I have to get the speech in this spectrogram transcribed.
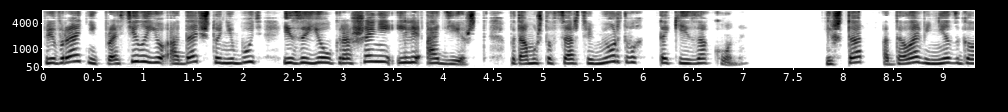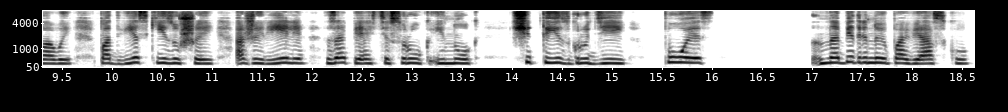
привратник просил ее отдать что-нибудь из ее украшений или одежд, потому что в царстве мертвых такие законы. Иштар отдала венец головы, подвески из ушей, ожерелье, запястья с рук и ног, щиты с грудей, пояс, набедренную повязку.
